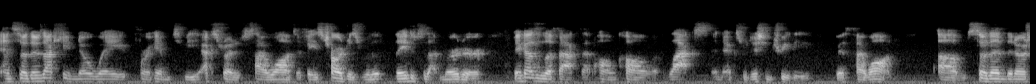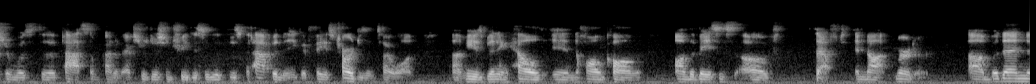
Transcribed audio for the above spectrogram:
And so there's actually no way for him to be extradited to Taiwan to face charges related to that murder because of the fact that Hong Kong lacks an extradition treaty with Taiwan. Um, so then the notion was to pass some kind of extradition treaty so that this could happen and he could face charges in Taiwan. Um, he is being held in Hong Kong on the basis of theft and not murder. Um, but then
